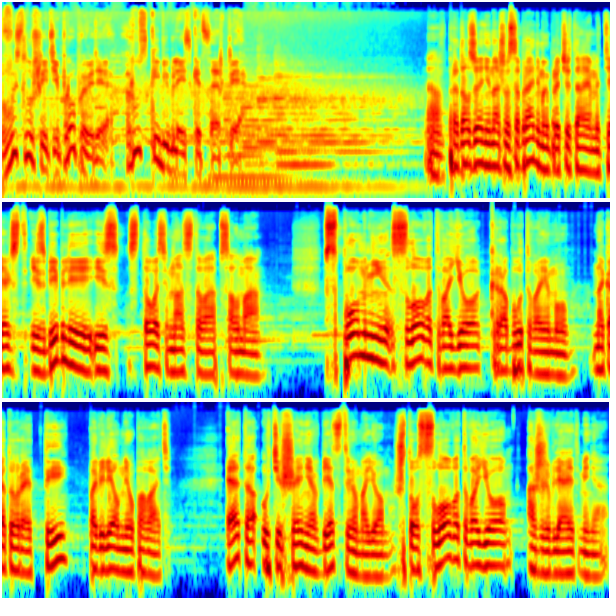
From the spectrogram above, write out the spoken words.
Вы слушаете проповеди Русской Библейской Церкви. А, В продолжении нашего собрания мы прочитаем текст из Библии из 118-го псалма. «Вспомни слово Твое к рабу Твоему, на которое Ты повелел мне уповать. Это утешение в бедствии моем, что слово Твое оживляет меня.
